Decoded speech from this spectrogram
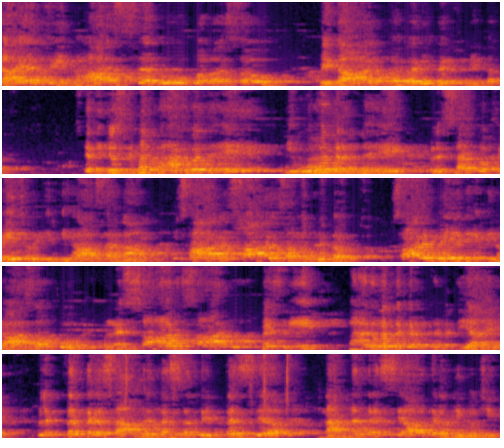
गायत्री भाष्य रूप असौ, वेदार्थ परिवृत्निक यदि जो श्रीमद् भागवत है, ये वह ग्रंथ है, बोले सर्व वेद इतिहास नाम सार सार समुद्रित सारे वेद इतिहास को उन्हें सार सार रूप में श्री भागवत ग्रंथ में दिया है। तत्र सामृत तृप्त नान्यत्र स्यात् रतिकोचित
